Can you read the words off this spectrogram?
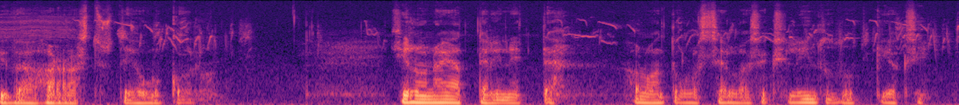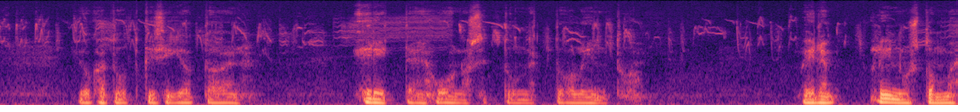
hyvää harrastusta ja ulkoilua. Silloin ajattelin, että haluan tulla sellaiseksi lintututkijaksi, joka tutkisi jotain erittäin huonosti tunnettua lintua. Meidän linnustomme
